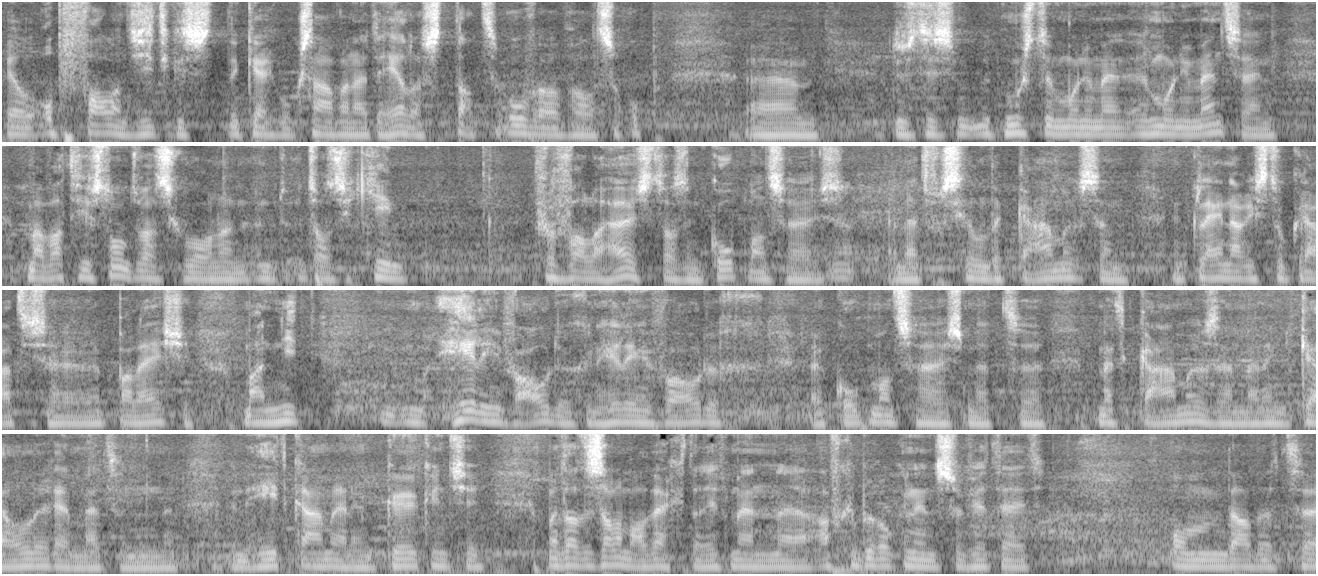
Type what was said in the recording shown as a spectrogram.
heel opvallend. Je ziet de kerk ook staan vanuit de hele stad, overal valt ze op. Um, dus het, is, het moest een monument, een monument, zijn. Maar wat hier stond was gewoon een het was geen vervallen huis. Het was een koopmanshuis. Ja. En met verschillende kamers en een klein aristocratisch uh, paleisje. Maar niet heel eenvoudig. Een heel eenvoudig uh, koopmanshuis met, uh, met kamers en met een kelder en met een, een eetkamer en een keukentje. Maar dat is allemaal weg. Dat heeft men afgebroken in de Sovjet-tijd omdat het, uh,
